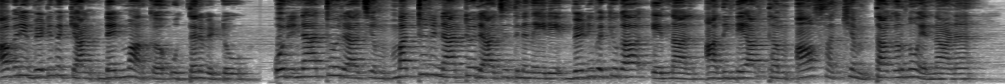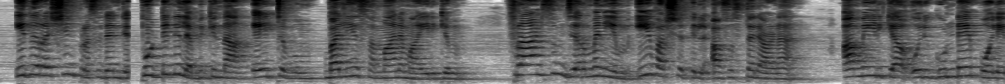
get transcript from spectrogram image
അവരെ വെടിവെക്കാൻ ഡെൻമാർക്ക് ഉത്തരവിട്ടു. ഒരു നാറ്റോ രാജ്യം മറ്റൊരു നാറ്റോ രാജ്യത്തിന് നേരെ വെടിവെക്കുക എന്നാൽ അതിന്റെ അർത്ഥം ആ സഖ്യം തകർന്നു എന്നാണ്. ഇത് റഷ്യൻ പ്രസിഡന്റ് പുടിന് ലഭിക്കുന്ന ഏറ്റവും വലിയ സമ്മാനമായിരിക്കും. ഫ്രാൻസും ജർമ്മനിയും ഈ വർഷത്തിൽ അസ്വസ്ഥരാണ്. അമേരിക്ക ഒരു ഗുണ്ടയെ പോലെ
